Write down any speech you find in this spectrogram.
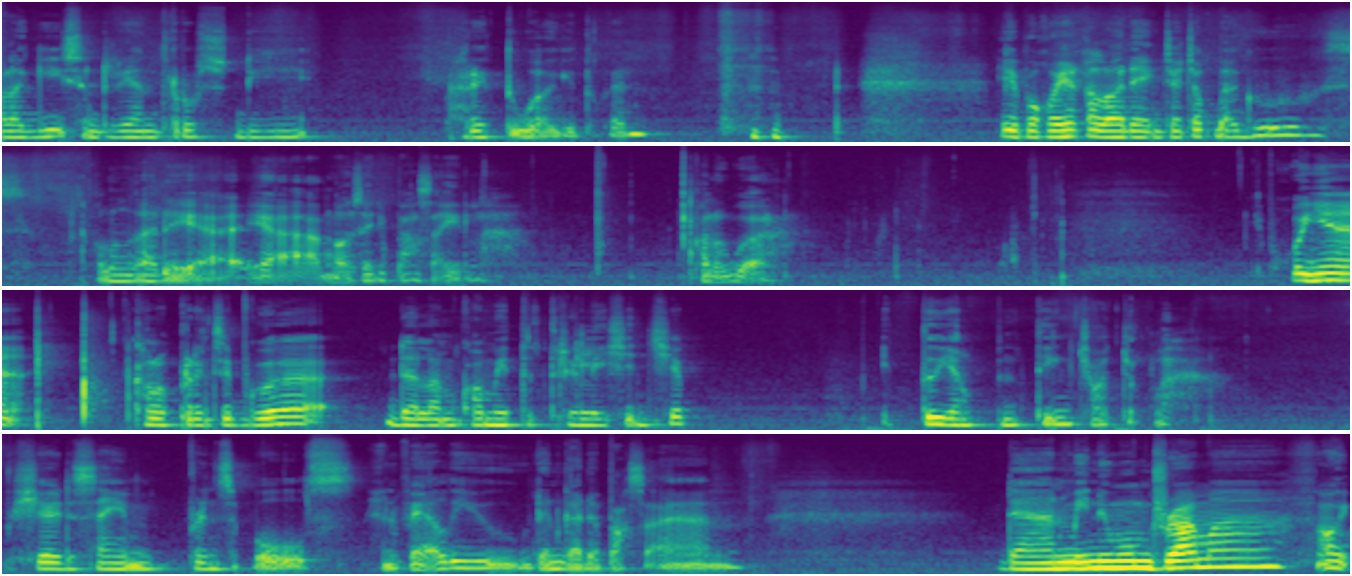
apalagi sendirian terus di hari tua gitu kan ya pokoknya kalau ada yang cocok bagus kalau nggak ada ya ya nggak usah dipaksain lah. Kalau gue ya, pokoknya kalau prinsip gue dalam committed relationship itu yang penting cocok lah. Share the same principles and value dan gak ada paksaan. Dan minimum drama oh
